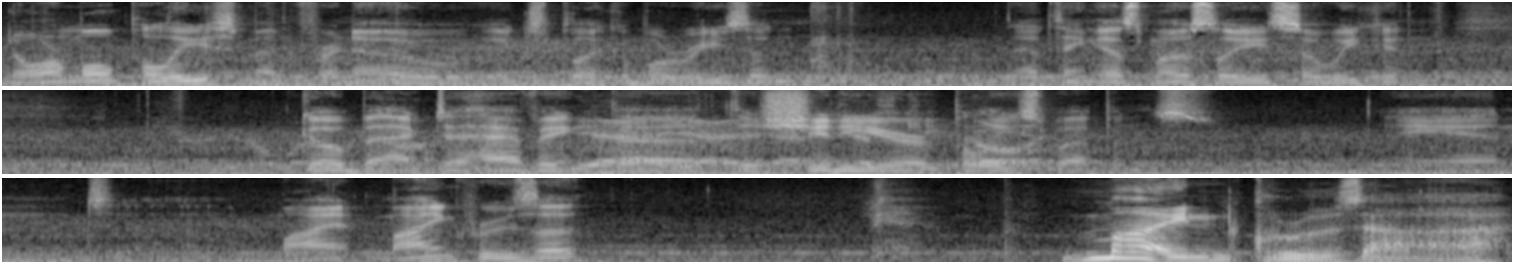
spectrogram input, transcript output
normal policemen for no explicable reason. I think that's mostly so we can go back to having Yeah, the, yeah, the yeah, shittier police going. weapons. And uh, mine, mine cruiser, Mine cruiser.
